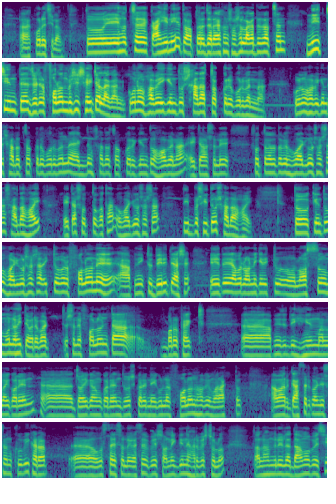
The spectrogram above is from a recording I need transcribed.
করেছিলাম। তো এই হচ্ছে কাহিনী। তো আপনারা যারা এখন শশা লাগাতে যাচ্ছেন, নিশ্চিন্তে যেটার ফলন বেশি সেইটা লাগান। কোনোভাবেই কিন্তু সাদা চক্করে পড়বেন না। কোনোভাবে কিন্তু সাদা চক্করে পড়বেন না। একদম সাদা চক্করে কিন্তু হবে না। এটা আসলে সত্য কথা। তবে হোয়াইট গোল্ড শশা সাদা হয়। এটা সত্য কথা। হোয়াইট গোল্ড শশা তীব্র শীতেও সাদা হয়। তো কিন্তু হোয়াইট গোল্ড শশার একটু আবার ফলনে আপনি একটু দেরিতে আসে, এতে আবার অনেকের একটু লসও মনে হইতে পারে বাট আসলে ফলনটা বড় ফ্যাক্ট আপনি যদি হিমালয় করেন জয়গাম করেন, জোশ করেন, এগুলোর ফলন হবে মারাত্মক। আমার গাছের কন্ডিশন খুবই খারাপ অবস্থায় চলে গেছে, বেশ অনেক দিনে হারভেস্ট হলো, তো আলহামদুলিল্লাহ দামও পেয়েছি।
